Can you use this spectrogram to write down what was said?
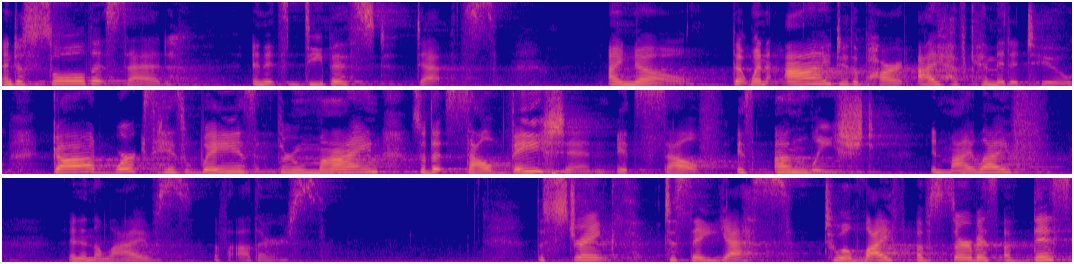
And a soul that said, in its deepest depths, I know that when I do the part I have committed to, God works his ways through mine so that salvation itself is unleashed in my life and in the lives of others. The strength to say yes to a life of service of this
